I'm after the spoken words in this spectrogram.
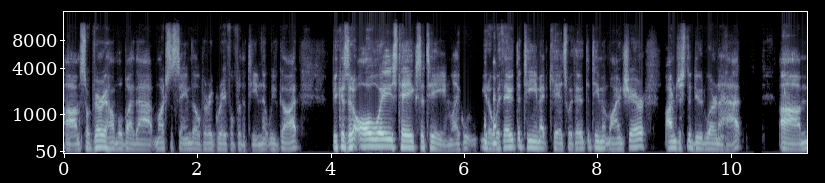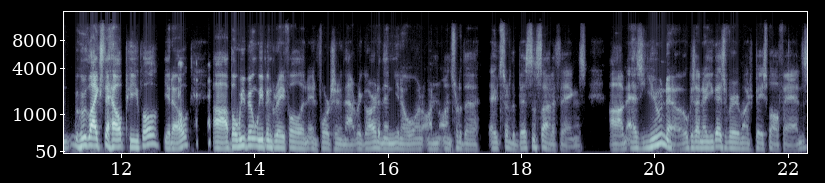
Um, so very humbled by that. Much the same though. Very grateful for the team that we've got because it always takes a team. Like you know, without the team at Kits, without the team at Mindshare, I'm just a dude wearing a hat. um, who likes to help people, you know. Uh, but we've been we've been grateful and, and, fortunate in that regard. And then you know on on, on sort of the sort of the business side of things, um, as you know, because I know you guys are very much baseball fans.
